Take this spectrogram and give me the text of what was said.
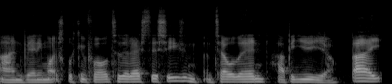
and very much looking forward to the rest of the season. Until then, Happy New Year. Bye.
